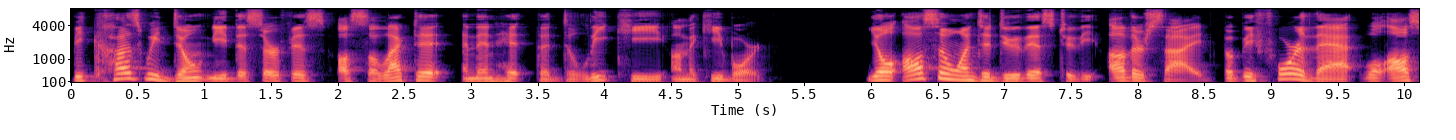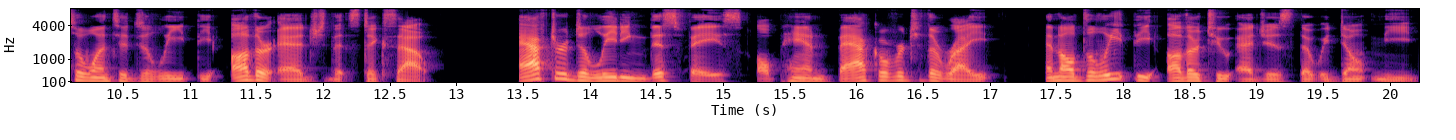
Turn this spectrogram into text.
Because we don't need this surface, I'll select it and then hit the delete key on the keyboard. You'll also want to do this to the other side, but before that, we'll also want to delete the other edge that sticks out. After deleting this face, I'll pan back over to the right, and I'll delete the other two edges that we don't need.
